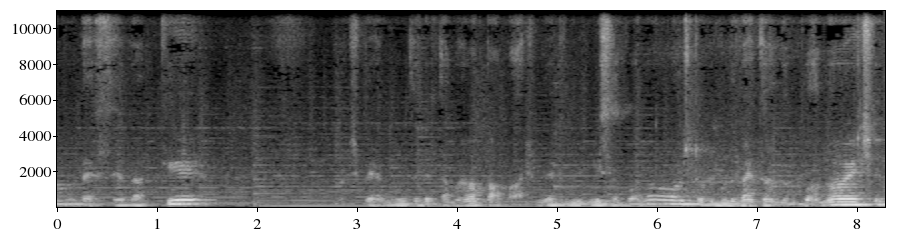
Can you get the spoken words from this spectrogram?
Vou descendo aqui. As perguntas devem estar mais lá para baixo. Né? Início, boa noite. Todo mundo vai entrando boa noite.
